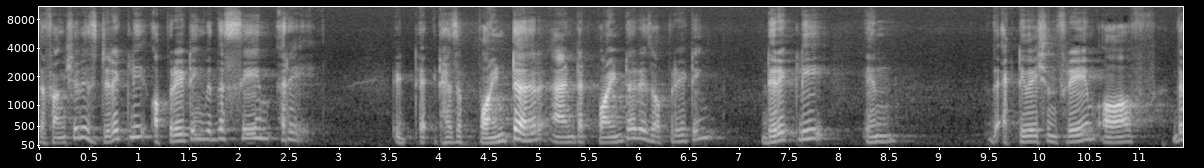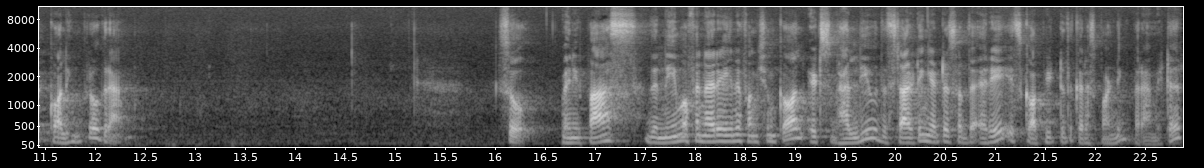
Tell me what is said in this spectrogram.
the function is directly operating with the same array. It, it has a pointer and that pointer is operating directly in the activation frame of the calling program. So, when you pass the name of an array in a function call its value the starting address of the array is copied to the corresponding parameter.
